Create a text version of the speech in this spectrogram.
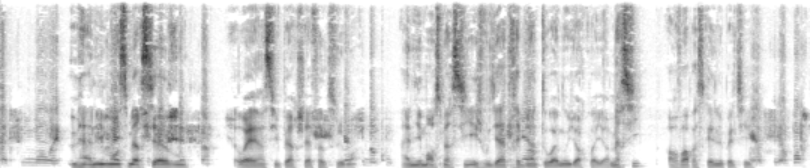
Absolument, ouais. Mais un immense merci à vous. Ouais, un super chef, absolument. Merci beaucoup. Un immense merci et je vous dis à très bientôt à New York ou ailleurs. Merci. Au revoir Pascaline Lepelletier. Merci, au revoir.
